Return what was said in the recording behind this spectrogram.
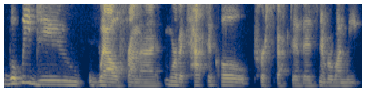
what we do well from a more of a tactical perspective is number one, we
